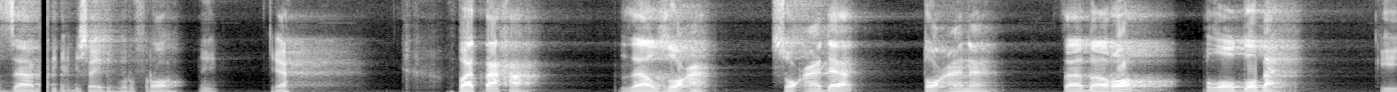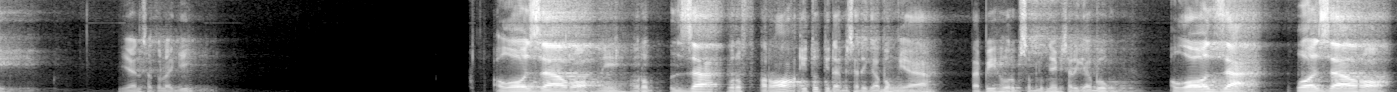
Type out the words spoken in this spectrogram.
za nggak bisa itu huruf roh. Nih, ya. Fataha, zalzo'a, so'ada, to'ana, sabara, ghadaba. Oke. Kemudian satu lagi. Ghazarah. Nih, huruf za, huruf ra itu tidak bisa digabung ya. Tapi huruf sebelumnya bisa digabung. Ghaza, ghazara.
